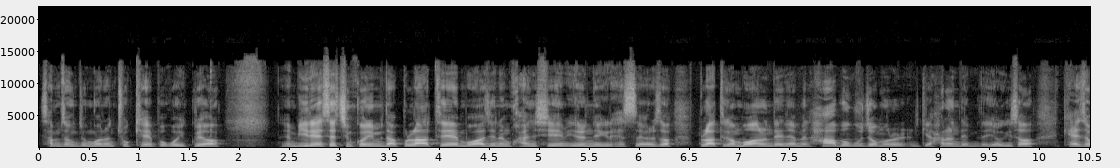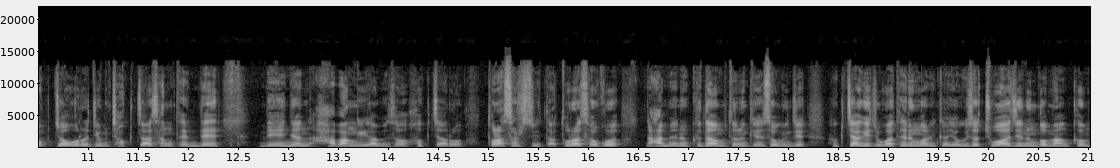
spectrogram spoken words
삼성증권은 좋게 보고 있고요. 미래에셋증권입니다. 블라트에 모아지는 관심 이런 얘기를 했어요. 그래서 블라트가 뭐 하는 데냐면 하부 구조물을 이렇게 하는 데입니다. 여기서 계속적으로 지금 적자 상태인데 내년 하반기 가면서 흑자로 돌아설 수 있다. 돌아서고 나면은 그 다음부터는 계속 이제 흑자 기조가 되는 거니까 여기서 좋아지는 것만큼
